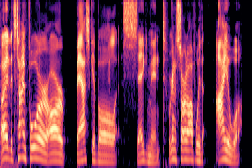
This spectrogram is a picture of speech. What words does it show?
All right, it's time for our basketball segment. We're going to start off with Iowa.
